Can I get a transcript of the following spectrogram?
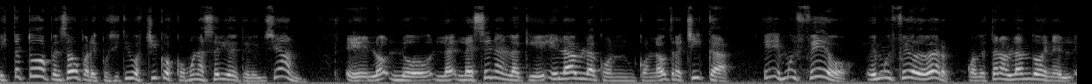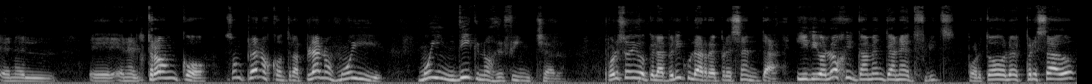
está todo pensado para dispositivos chicos como una serie de televisión. Eh, la, escena en la que él habla con, la otra chica es muy feo, es muy feo de ver cuando están hablando en el, en el, eh, en el tronco. Son planos contra planos muy, muy indignos de Fincher. Por eso digo que la película representa ideológicamente a Netflix, por todo lo expresado,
